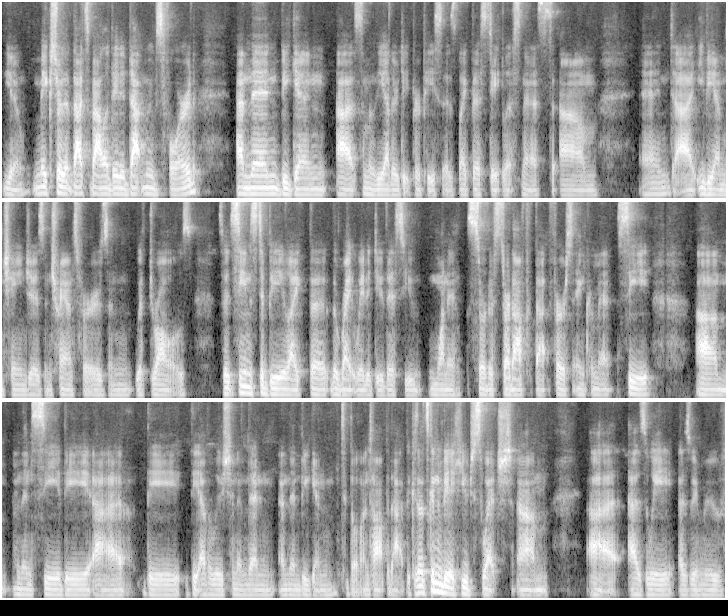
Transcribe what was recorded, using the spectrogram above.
you know make sure that that's validated, that moves forward, and then begin uh, some of the other deeper pieces like the statelessness um, and uh, EVM changes and transfers and withdrawals. So it seems to be like the the right way to do this. You want to sort of start off with that first increment, see, um, and then see the uh, the the evolution, and then and then begin to build on top of that because that's going to be a huge switch um, uh, as we as we move,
